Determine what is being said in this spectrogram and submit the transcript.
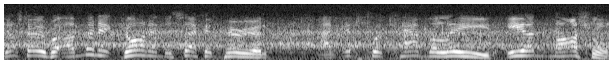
Just over a minute gone in the second period, and Ipswich have the lead. Ian Marshall.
